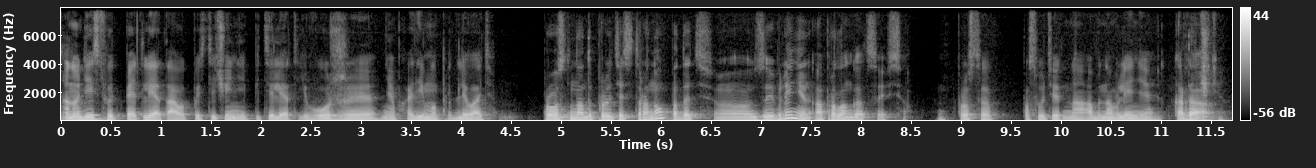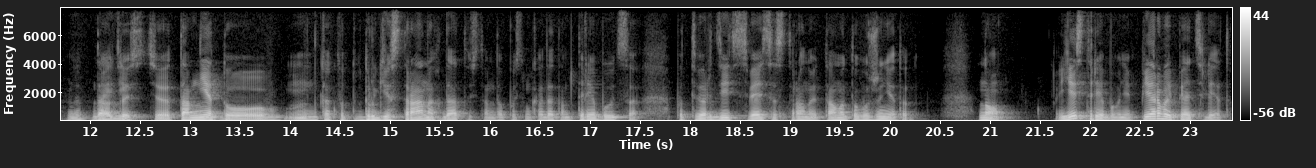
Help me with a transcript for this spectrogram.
Оно действует 5 лет, а вот по истечении 5 лет его же необходимо продлевать. Просто надо пролететь страну, подать э, заявление о пролонгации, и все. Просто, по сути, на обновление карточки. Да, да, да то есть э, там нету, как вот в других странах, да, то есть там, допустим, когда там требуется подтвердить связь со страной, там этого уже нет. Но есть требования первые 5 лет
